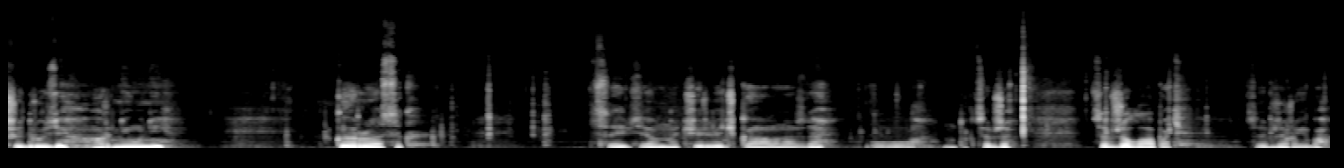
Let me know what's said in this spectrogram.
побільший, друзі. Гарнюній. Карасик. Цей взяв на черв'ячка у нас, да? О, ну так це вже це вже лапать. Це вже риба.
